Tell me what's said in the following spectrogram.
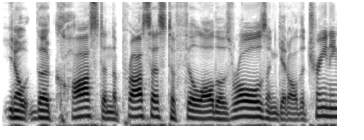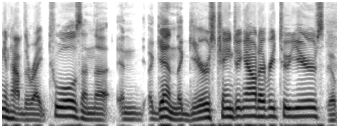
you know the cost and the process to fill all those roles and get all the training and have the right tools and the and again the gears changing out every 2 years. Yep.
